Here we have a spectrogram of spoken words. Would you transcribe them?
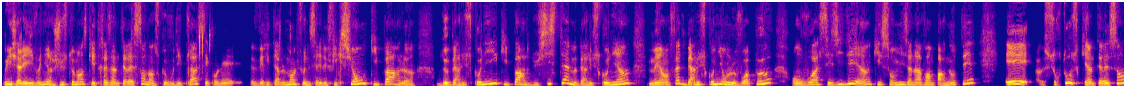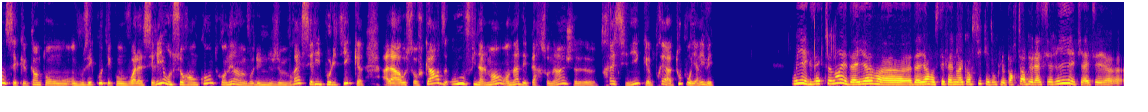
Oui, j'allais y venir. Justement, ce qui est très intéressant dans ce que vous dites là, c'est qu'on est véritablement sur une série de fictions qui parle de Berlusconi, qui parle du système berlusconien, mais en fait, Berlusconi, on le voit peu. On voit ses idées hein, qui sont mises en avant par Noté. Et surtout, ce qui est intéressant, c'est que quand on, vous écoute et qu'on voit la série, on se rend compte qu'on est une vraie série politique à la House of Cards où finalement, on a des personnages euh, très cyniques, prêts à tout pour y arriver. Oui, exactement. Et d'ailleurs, euh, d'ailleurs, Stéphano Accorsi, qui est donc le porteur de la série et qui a été euh,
